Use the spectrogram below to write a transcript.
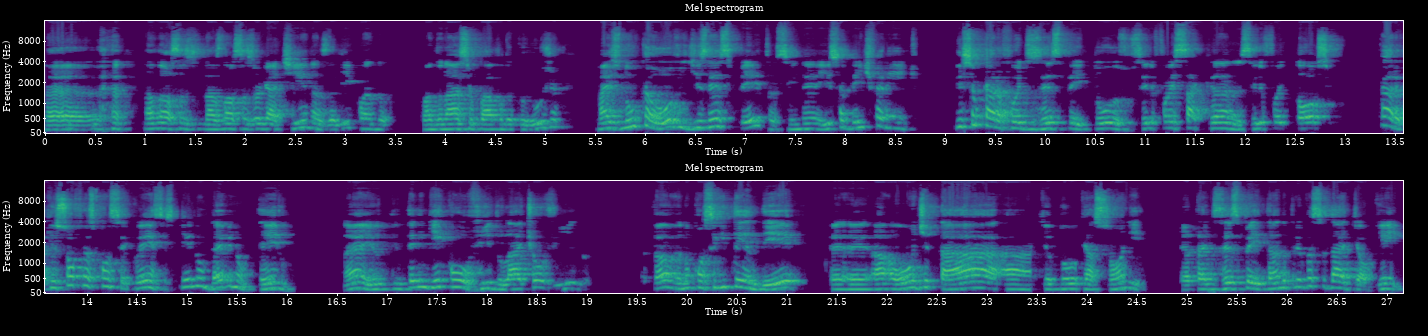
é, nas, nossas, nas nossas jogatinas ali, quando, quando nasce o Papo da Coruja, mas nunca houve desrespeito, assim, né? Isso é bem diferente. E se o cara foi desrespeitoso, se ele foi sacana, se ele foi tóxico, cara, que sofre as consequências, que ele não deve, não tem. Né? Eu, não tem ninguém com ouvido lá te ouvindo. Então, eu não consigo entender é, é aonde está que, que a Sony está desrespeitando a privacidade de alguém.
